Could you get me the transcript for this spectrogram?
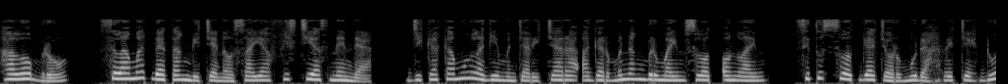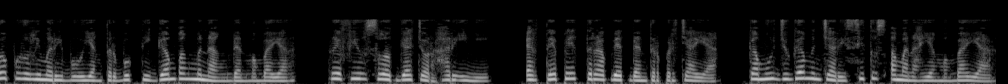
Halo bro, selamat datang di channel saya Viscias Nenda. Jika kamu lagi mencari cara agar menang bermain slot online, situs slot gacor mudah receh 25.000 yang terbukti gampang menang dan membayar. Review slot gacor hari ini, RTP terupdate dan terpercaya. Kamu juga mencari situs amanah yang membayar.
